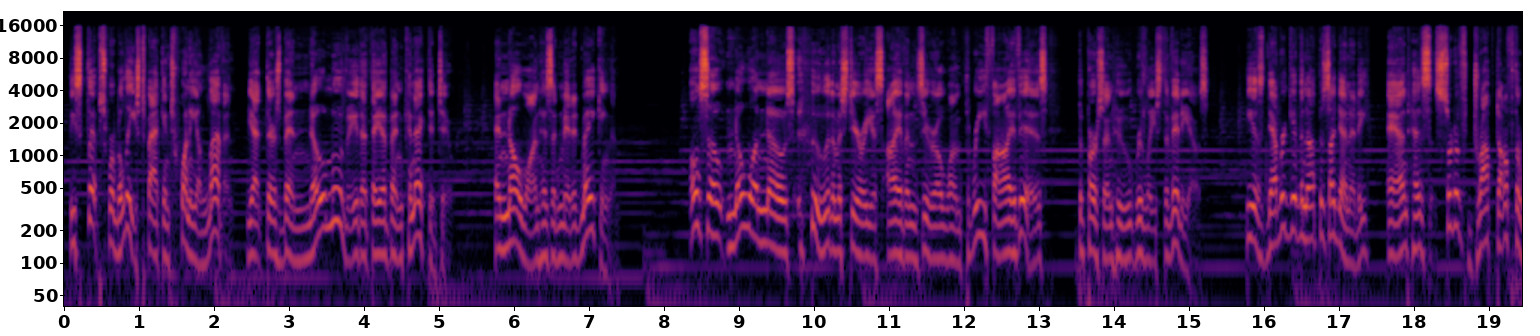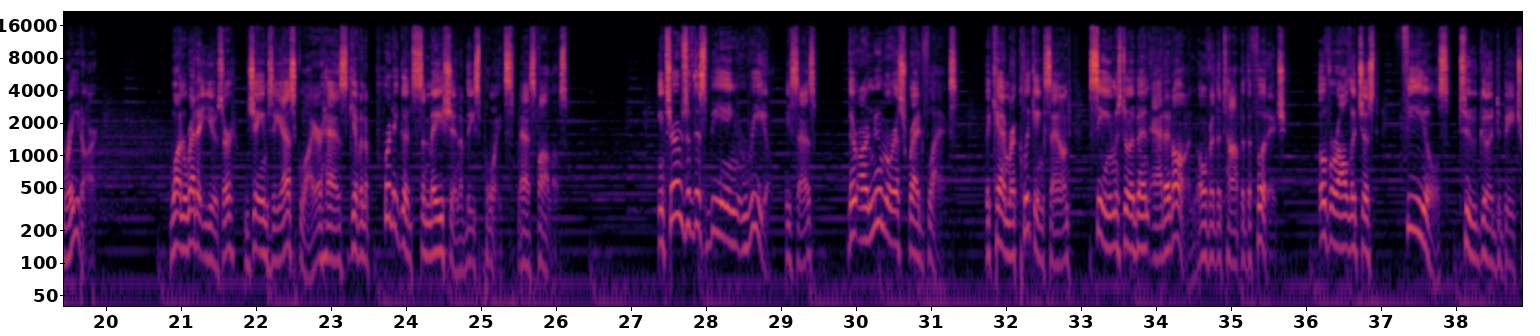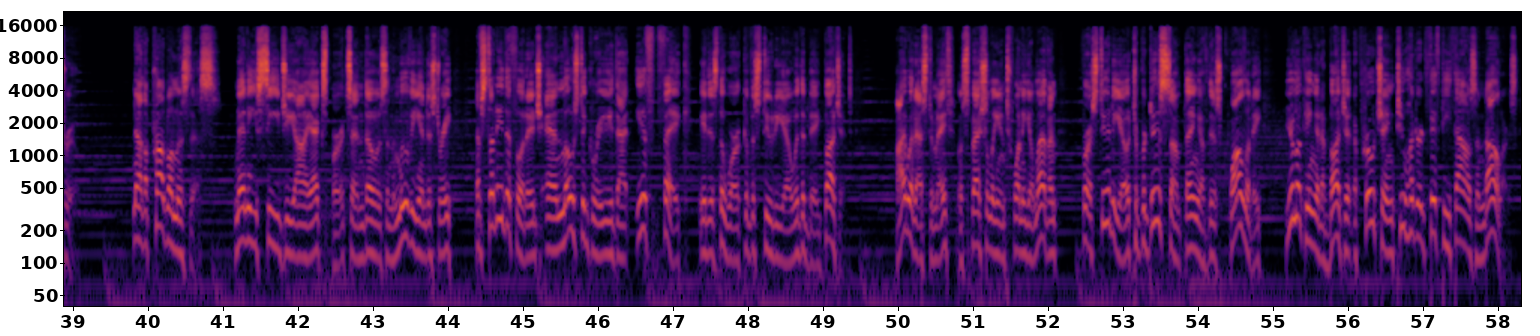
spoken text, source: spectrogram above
These clips were released back in 2011, yet there's been no movie that they have been connected to, and no one has admitted making them. Also, no one knows who the mysterious Ivan0135 is the person who released the videos. He has never given up his identity and has sort of dropped off the radar. One Reddit user, James E. Esquire, has given a pretty good summation of these points as follows. In terms of this being real, he says, there are numerous red flags. The camera clicking sound seems to have been added on over the top of the footage. Overall, it just feels too good to be true. Now the problem is this. Many CGI experts and those in the movie industry have studied the footage and most agree that if fake, it is the work of a studio with a big budget. I would estimate, especially in 2011, for a studio to produce something of this quality, you're looking at a budget approaching $250,000.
